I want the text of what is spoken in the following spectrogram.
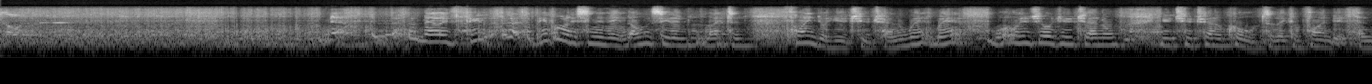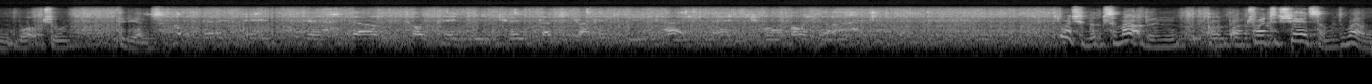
sometime. Now, if people, uh, the people listening in, obviously they'd like to find your YouTube channel. Where, where, what is your YouTube channel, YouTube channel called, so they can find it and watch your videos? I should look some up, and I'll, I'll try to share some as well.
